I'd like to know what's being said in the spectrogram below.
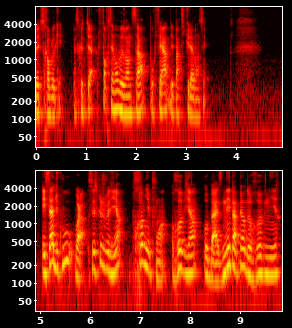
bah, tu seras bloqué. Parce que tu as forcément besoin de ça pour faire des particules avancées. Et ça, du coup, voilà, c'est ce que je veux dire. Premier point, reviens aux bases. N'aie pas peur de revenir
